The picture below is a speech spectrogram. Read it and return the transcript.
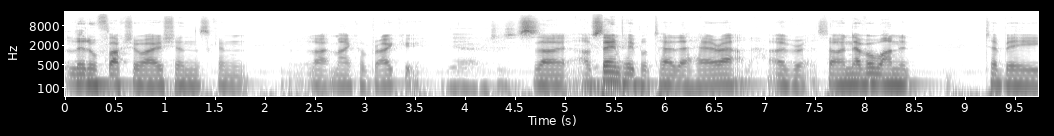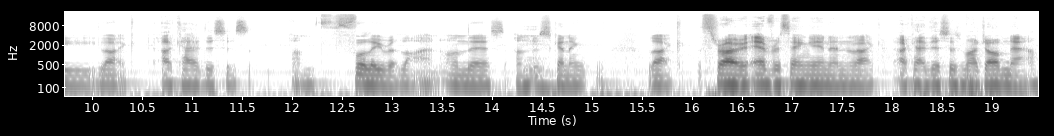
little fluctuations can like make or break you Yeah. So I've seen people tear their hair out over it. So I never wanted to be like, okay, this is I'm fully reliant on this. I'm Mm. just gonna like throw everything in and like, okay, this is my job now.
